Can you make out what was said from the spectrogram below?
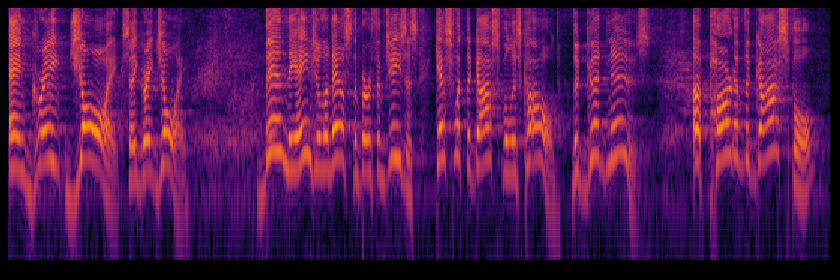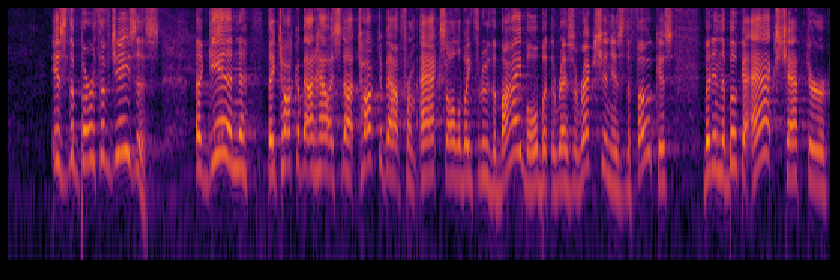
And great joy. Say great joy. Then the angel announced the birth of Jesus. Guess what the gospel is called? The good news. A part of the gospel is the birth of Jesus. Again, they talk about how it's not talked about from Acts all the way through the Bible, but the resurrection is the focus. But in the book of Acts, chapter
